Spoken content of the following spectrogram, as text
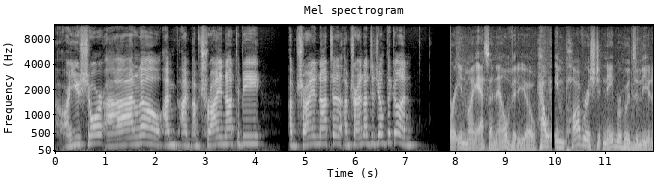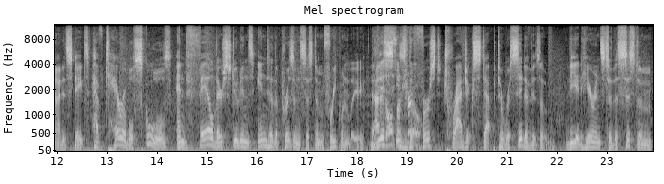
Are you sure? I don't know. I'm I'm I'm trying not to be I'm trying not to I'm trying not to jump the gun. In my SNL video how impoverished neighborhoods in the United States have terrible schools and fail their students into the prison system frequently. That is this also is the first tragic step to recidivism. The adherence to the system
